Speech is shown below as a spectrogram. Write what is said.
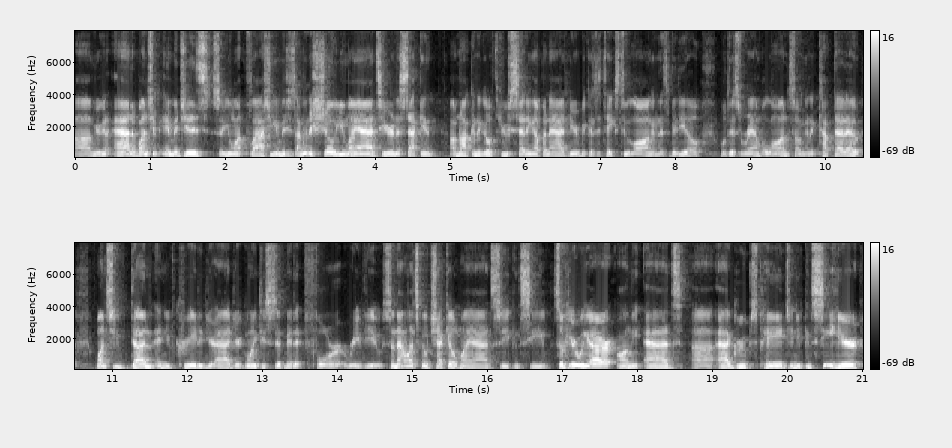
Um, you're going to add a bunch of images, so you want flashy images. I'm going to show you my ads here in a second. I'm not going to go through setting up an ad here because it takes too long and this video will just ramble on, so I'm going to cut that out. Once you've done and you've created your ad, you're going to submit it for review. So now let's go check out my ads so you can see. So here we are on the ads, uh, ad groups page, and you can see here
